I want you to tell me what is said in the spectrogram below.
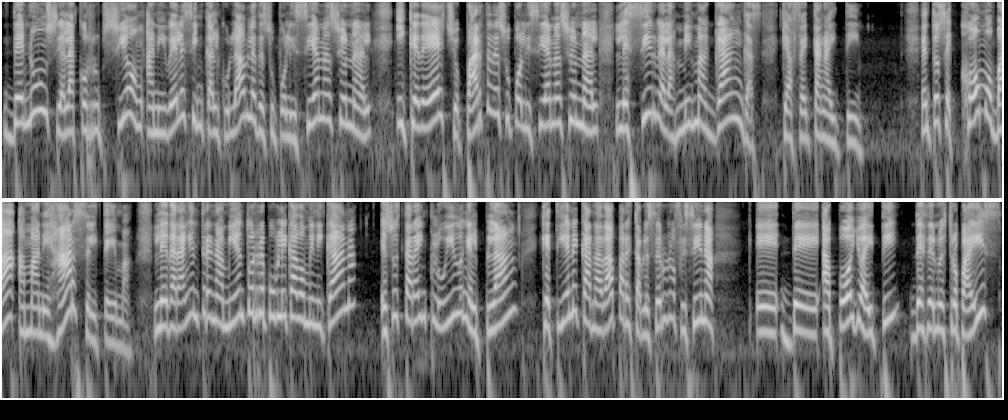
denuncia la corrupción a niveles incalculables de su Policía Nacional y que de hecho parte de su Policía Nacional le sirve a las mismas gangas que afectan a Haití. Entonces, ¿cómo va a manejarse el tema? ¿Le darán entrenamiento en República Dominicana? ¿Eso estará incluido en el plan que tiene Canadá para establecer una oficina eh, de apoyo a Haití desde nuestro país?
